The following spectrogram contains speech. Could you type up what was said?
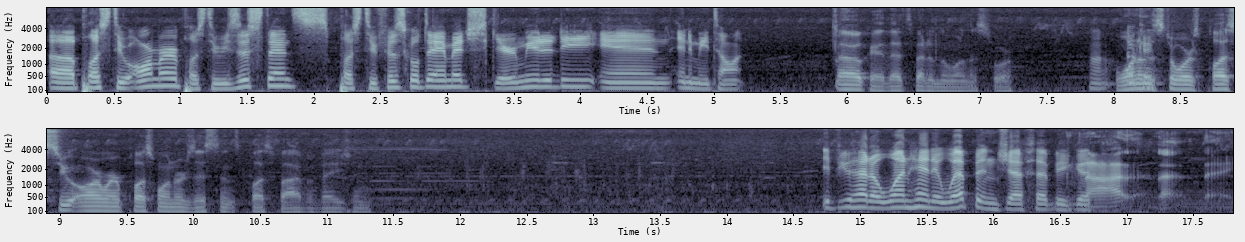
Uh, plus two armor, plus two resistance, plus two physical damage, scare immunity, and enemy taunt. Oh, okay, that's better than one in the store. Huh. One Okay. in the store is plus two armor, plus one resistance, plus five evasion. If you had a one-handed weapon, Jeff, that'd be good. Nah, that thing.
